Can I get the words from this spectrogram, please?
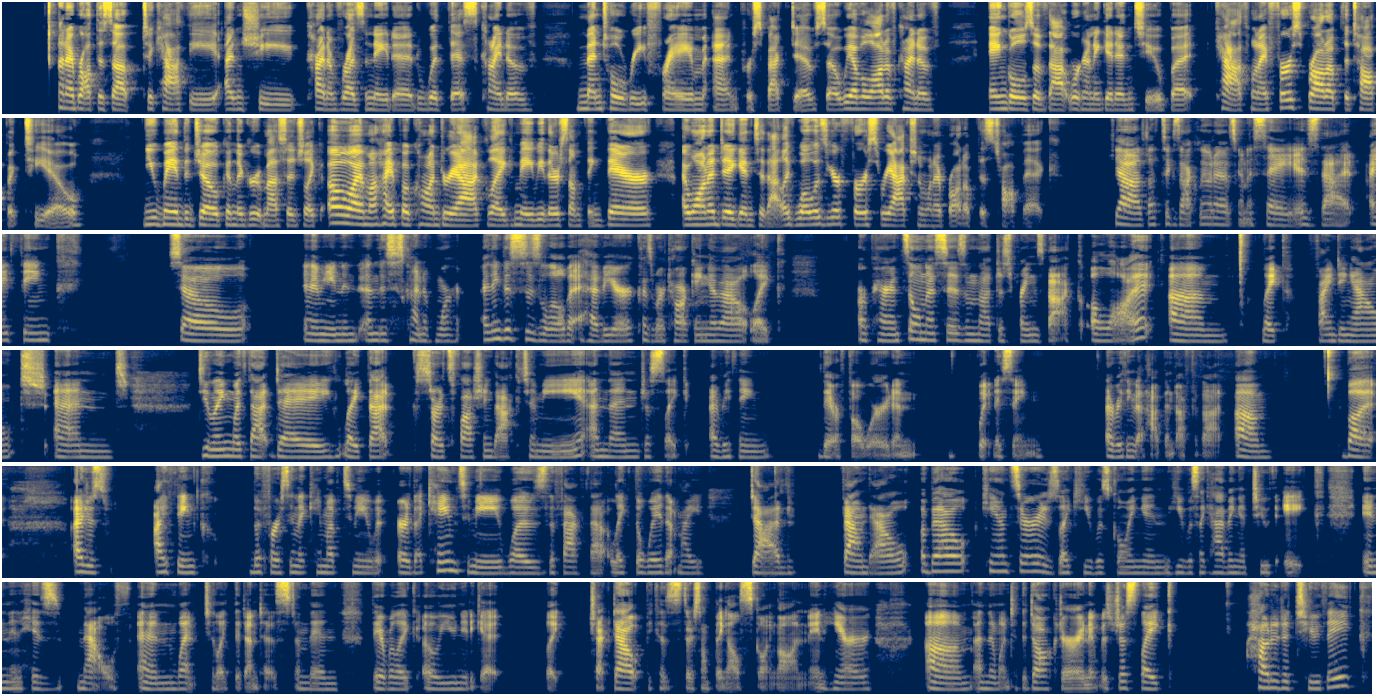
and I brought this up to Kathy, and she kind of resonated with this kind of mental reframe and perspective. So we have a lot of kind of angles of that we're going to get into. But Kath, when I first brought up the topic to you, you made the joke in the group message, like, oh, I'm a hypochondriac. Like maybe there's something there. I want to dig into that. Like, what was your first reaction when I brought up this topic? Yeah, that's exactly what I was going to say is that I think so and I mean, and, and this is kind of more, I think this is a little bit heavier because we're talking about like our parents' illnesses, and that just brings back a lot. Um, like finding out and dealing with that day, like that starts flashing back to me, and then just like everything there forward and witnessing everything that happened after that. Um, but I just, I think the first thing that came up to me or that came to me was the fact that like the way that my dad found out about cancer is like he was going in he was like having a toothache in his mouth and went to like the dentist. And then they were like oh you need to get like checked out because there's something else going on in here. Um and then went to the doctor. And it was just like how did a toothache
